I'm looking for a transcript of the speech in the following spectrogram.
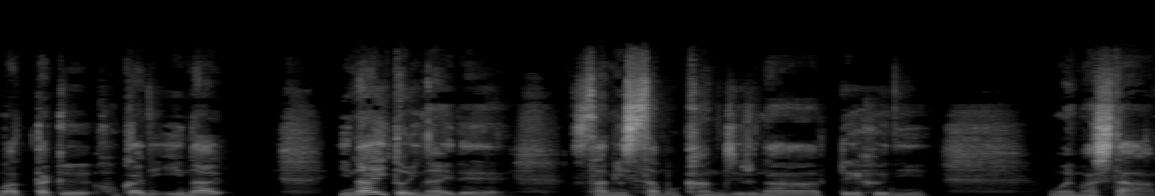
全く他にいないいないといないで寂しさも感じるなっていうふうに思いました。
